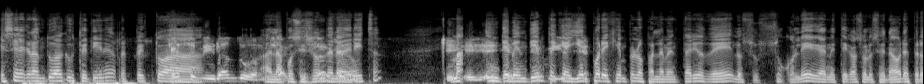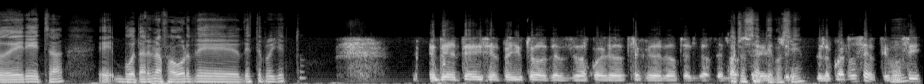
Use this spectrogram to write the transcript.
¿Esa es la gran duda que usted tiene respecto a, a la posición de la derecha? independiente que ayer, por ejemplo, los parlamentarios de los, su, colega, en este caso los senadores, pero de derecha, eh, votaron a favor de, de este proyecto? Te, dice el proyecto de, los, cuatro séptimos, sí. De los cuatro séptimos, sí.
